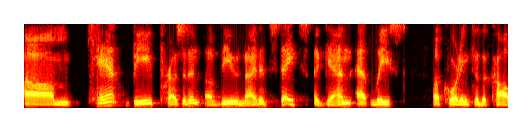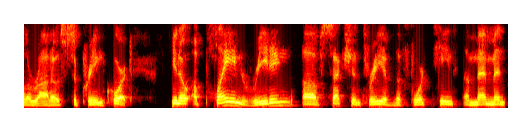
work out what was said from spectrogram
um, can't be president of the United States again, at least according to the Colorado Supreme Court. You know, a plain reading of Section 3 of the 14th Amendment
